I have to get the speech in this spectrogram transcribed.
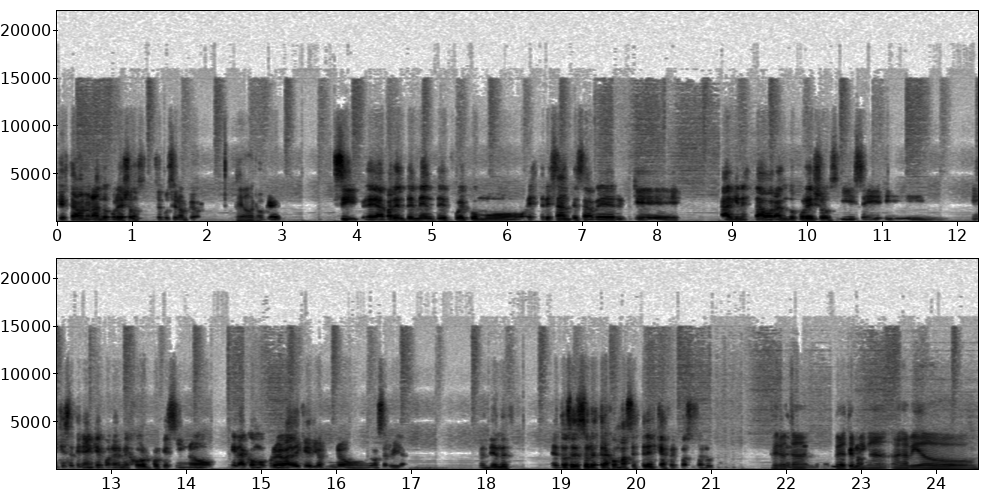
que estaban orando por ellos, se pusieron peor. Peor. ¿ok? sí, eh, aparentemente fue como estresante saber que alguien estaba orando por ellos y, se, y, y que se tenían que poner mejor porque si no era como prueba de que Dios no, no servía. ¿Me entiendes? Entonces eso les trajo más estrés que afectó a su salud. Pero, ta- pero también ha- han habido...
